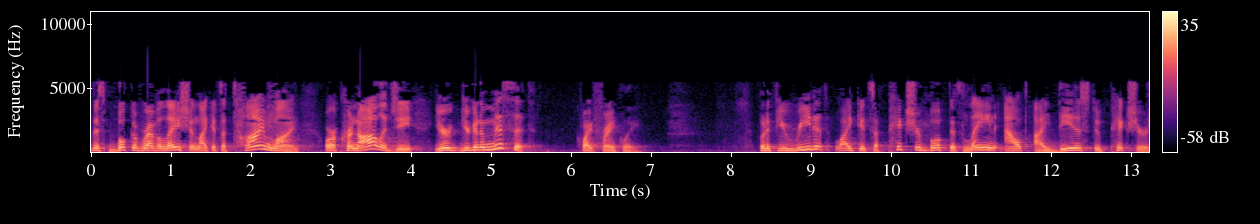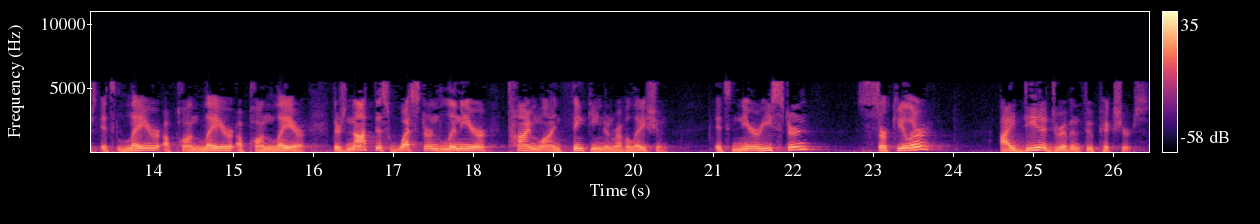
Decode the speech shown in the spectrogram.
this book of Revelation like it's a timeline or a chronology, you're, you're going to miss it, quite frankly. But if you read it like it's a picture book that's laying out ideas through pictures, it's layer upon layer upon layer. There's not this Western linear timeline thinking in Revelation. It's Near Eastern, circular, idea driven through pictures.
